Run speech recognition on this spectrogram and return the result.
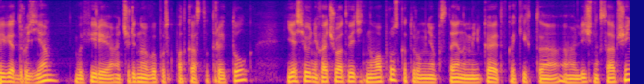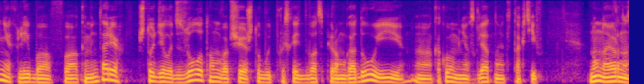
Привет, друзья! В эфире очередной выпуск подкаста Trade Talk. Я сегодня хочу ответить на вопрос, который у меня постоянно мелькает в каких-то э, личных сообщениях, либо в комментариях. Что делать с золотом, вообще, что будет происходить в 2021 году и э, какой у меня взгляд на этот актив. Ну, наверное,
